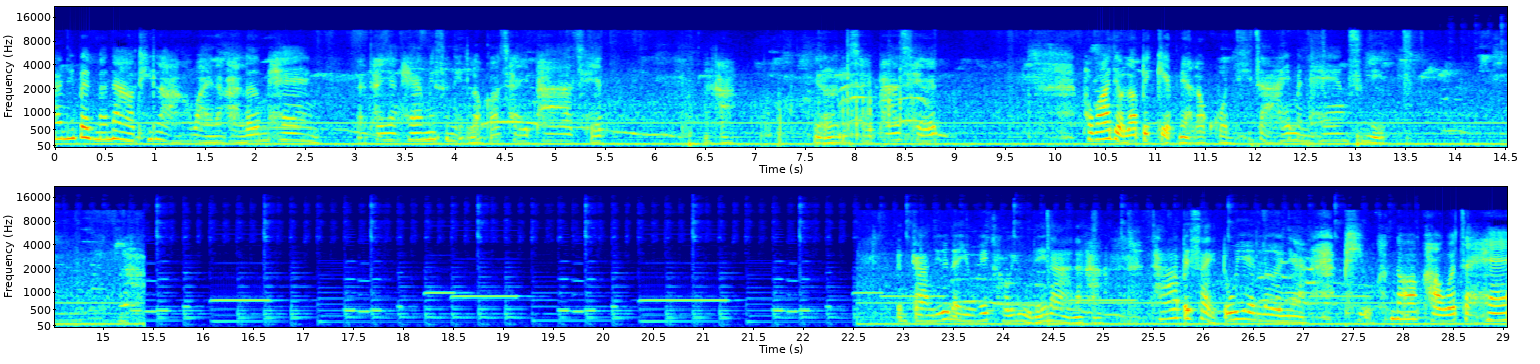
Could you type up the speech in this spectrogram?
อันนี้เป็นมะนาวที่ล้างเอาไว้นะคะ เริ่มแห้ง แต่ถ้ายังแห้งไม่สนิทเราก็ใช้ผ้าเช็ดนะคะ เดี๋ยวเราจะใช้ผ้าเช็ด เพราะว่าเดี๋ยวเราไปเก็บเนี่ยเราควรที่จะให้มันแห้งสนิทเป็นการยืดอายุให้เขาอยู่ได้นานนะคะ ถ้าไปใส่ตู้เย็นเลยเนี่ย ผิวข้างนอกเขาว่าจะแห้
